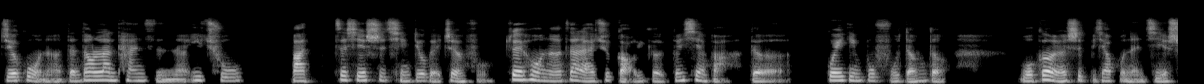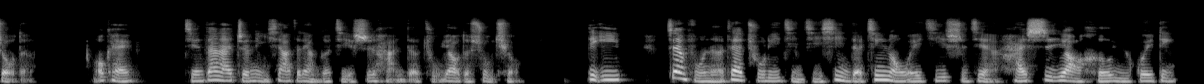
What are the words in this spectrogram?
结果呢？等到烂摊子呢一出，把这些事情丢给政府，最后呢，再来去搞一个跟宪法的规定不符等等，我个人是比较不能接受的。OK，简单来整理一下这两个解释函的主要的诉求。第一，政府呢在处理紧急性的金融危机事件，还是要合于规定，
